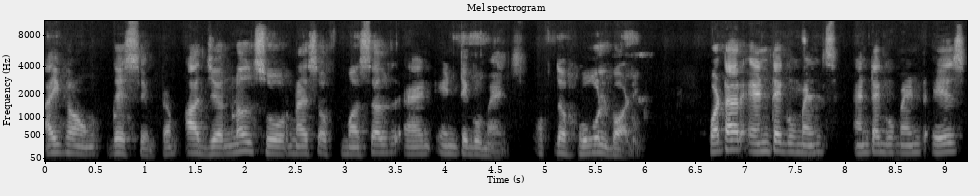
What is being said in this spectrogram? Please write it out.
I found this symptom a general soreness of muscles and integuments of the whole body. What are integuments? Integument is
